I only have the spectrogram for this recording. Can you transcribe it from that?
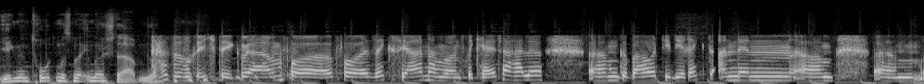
irgendeinen Tod muss man immer sterben. Ne? Das ist richtig. Wir haben vor, vor sechs Jahren haben wir unsere Kältehalle ähm, gebaut, die direkt an den ähm, ähm,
